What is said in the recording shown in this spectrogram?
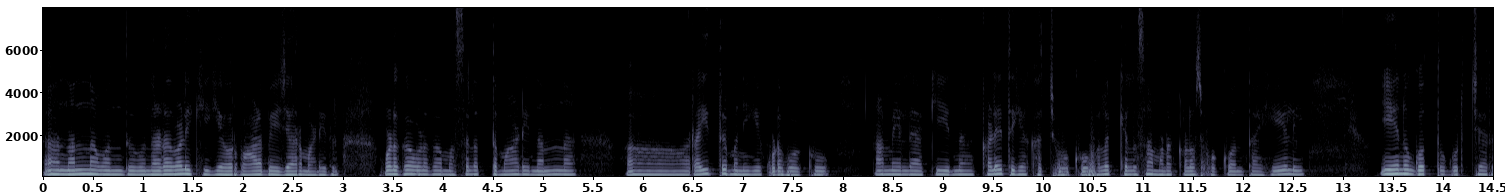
ನನ್ನ ಒಂದು ನಡವಳಿಕೆಗೆ ಅವ್ರು ಭಾಳ ಬೇಜಾರು ಮಾಡಿದರು. ಒಳಗ ಒಳಗ ಮಸಲತ್ತು ಮಾಡಿ ನನ್ನ ರೈತರ ಮನೆಗೆ ಕೊಡಬೇಕು. ಆಮೇಲೆ ಆಕಿನ ಕಳೆ ತೆಗಿಯಕ್ಕೆ ಹಚ್ಬೇಕು ಹೊಲಕ್ಕೆ ಕೆಲಸ ಮಾಡಕ್ಕೆ ಕಳಿಸ್ಬೇಕು ಅಂತ ಹೇಳಿ ಏನು ಗೊತ್ತು ಗುರ್ಚರ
